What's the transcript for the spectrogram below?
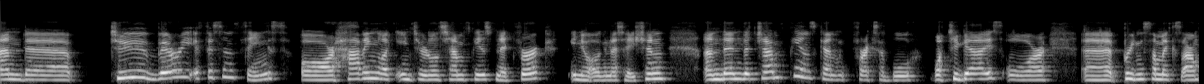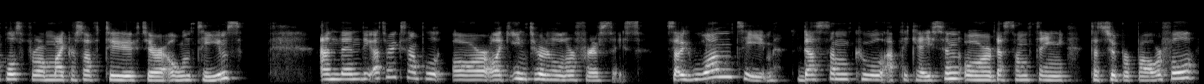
And uh, two very efficient things are having like internal champions network in your organization, and then the champions can, for example, watch you guys or uh, bring some examples from Microsoft to their own teams. And then the other example are like internal references. So if one team does some cool application or does something that's super powerful,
